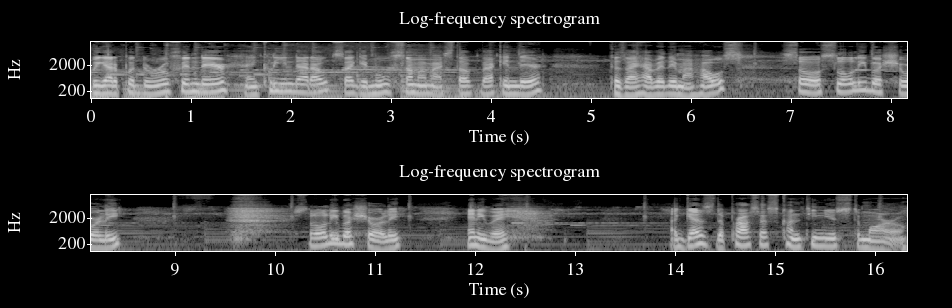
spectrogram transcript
we got to put the roof in there and clean that out so I can move some of my stuff back in there because I have it in my house. So slowly but surely, slowly but surely. Anyway, I guess the process continues tomorrow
